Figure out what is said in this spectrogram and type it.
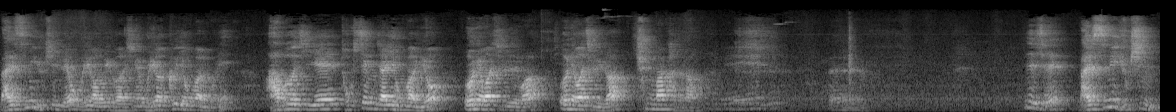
말씀이 육신이 되어 우리 가운데 거하시며 우리가 그 영광을 보니 아버지의 독생자의 영광이요 은혜와 진리와 은혜와 진리가 충만하더라. 에, 이제 말씀이 육신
